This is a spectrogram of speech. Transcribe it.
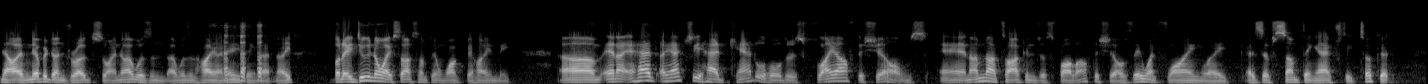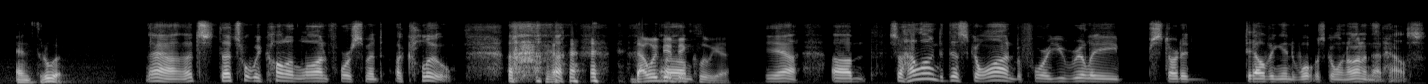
Now, I've never done drugs, so I know I wasn't I wasn't high on anything that night, but I do know I saw something walk behind me. Um, and I had I actually had candle holders fly off the shelves, and I'm not talking just fall off the shelves. They went flying like as if something actually took it and threw it. Yeah, that's that's what we call in law enforcement a clue. that would be a big um, clue, yeah. Yeah. Um, so, how long did this go on before you really started delving into what was going on in that house?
